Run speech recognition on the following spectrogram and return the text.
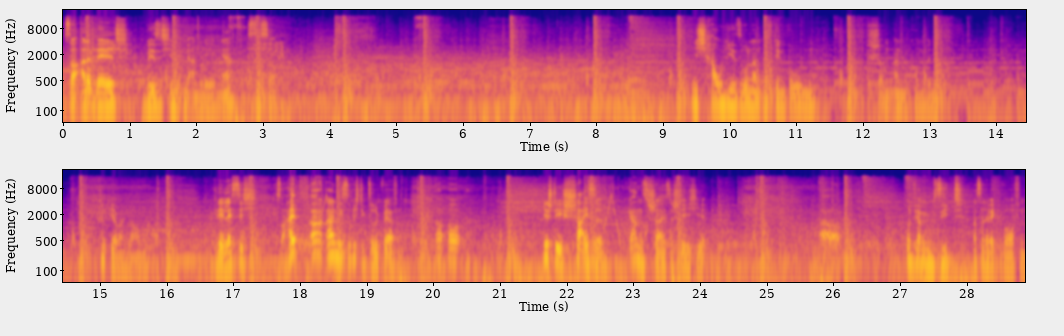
So, alle Welt will sich hier mit mir anlegen, ja? Ist das so? Ich hau hier so lang auf den Boden, bis ich da unten angekommen bin. Könnt ihr aber glauben. Okay, der lässt sich so halb, oh, ah, nicht so richtig zurückwerfen. Oh, oh. Hier stehe ich scheiße. Ganz scheiße stehe ich hier. Oh. Und wir haben ihn besiegt. Was hat er weggeworfen?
